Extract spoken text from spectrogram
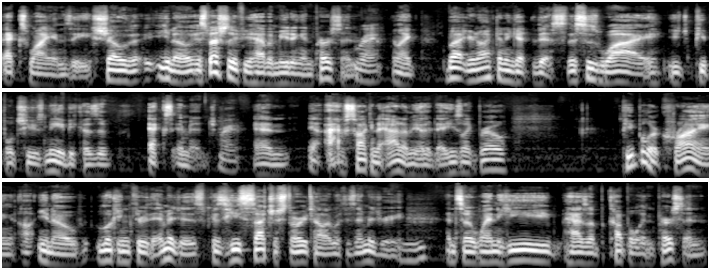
X, Y, and Z. Show that you know, especially if you have a meeting in person. Right. Like, but you're not going to get this. This is why you people choose me because of X image. Right. And yeah, I was talking to Adam the other day. He's like, bro, people are crying, uh, you know, looking through the images because he's such a storyteller with his imagery. Mm-hmm. And so when he has a couple in person,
